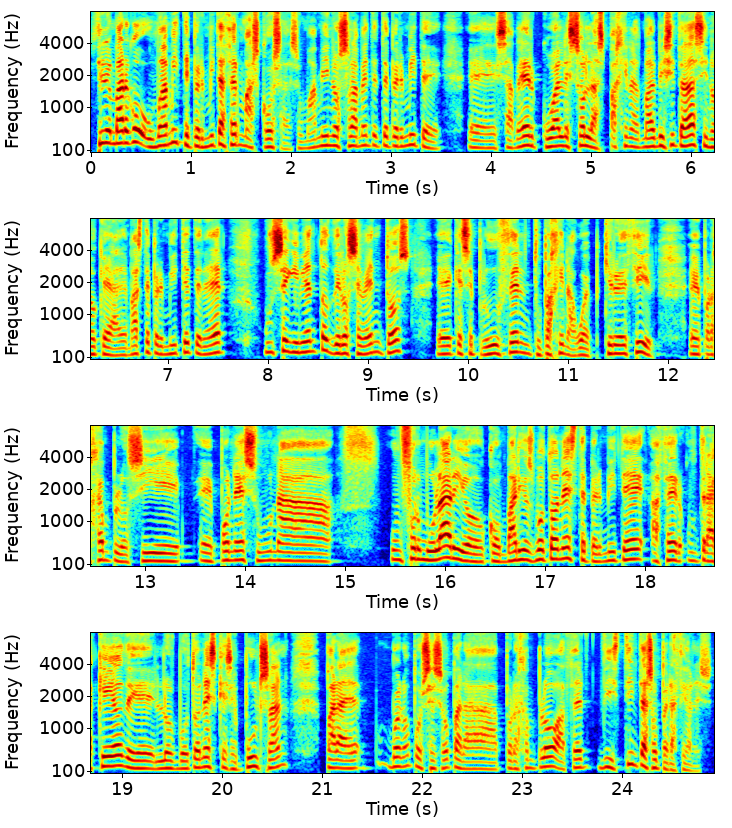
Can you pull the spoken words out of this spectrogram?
Sin embargo, Umami te permite hacer más cosas. Umami no solamente te permite eh, saber cuáles son las páginas más visitadas, sino que además te permite tener un seguimiento de los eventos eh, que se producen en tu página web. Quiero decir, eh, por ejemplo, si pones una un formulario con varios botones te permite hacer un traqueo de los botones que se pulsan para, bueno, pues eso, para, por ejemplo, hacer distintas operaciones.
